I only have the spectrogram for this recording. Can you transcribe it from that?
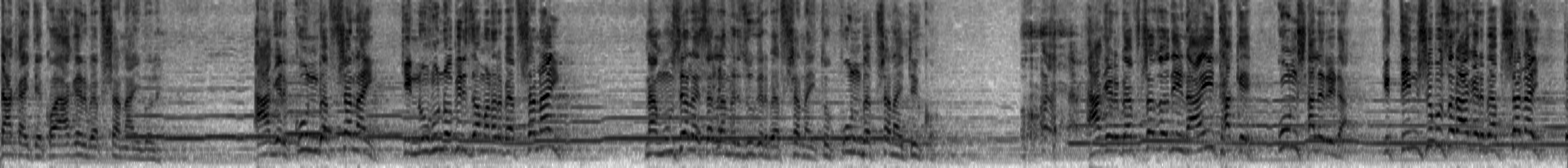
ডাকাইতে কয়, আগের ব্যবসা নাই বলে। আগের কোন ব্যবসা নাই? কি নুহু নবীর জামানার ব্যবসা নাই? না মুসা আলাইসাল্লামের যুগের ব্যবসা নাই? তো কোন ব্যবসা নাই তুই কো? আগের ব্যবসা যদি নাই থাকে, কোন সালের এটা? কি তিনশো বছর আগের ব্যবসা নাই? তো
